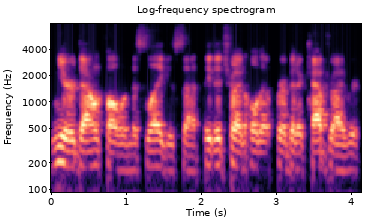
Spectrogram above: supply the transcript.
near downfall in this leg is that they did try to hold out for a better cab driver,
